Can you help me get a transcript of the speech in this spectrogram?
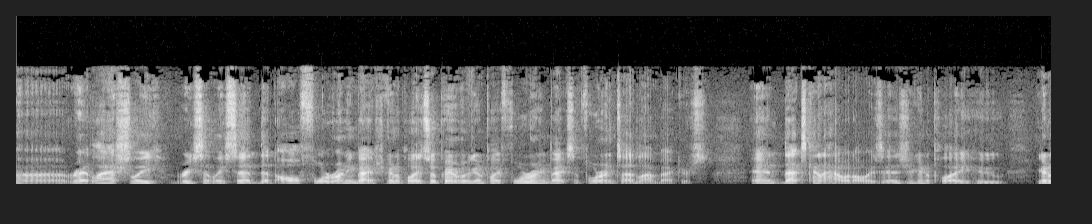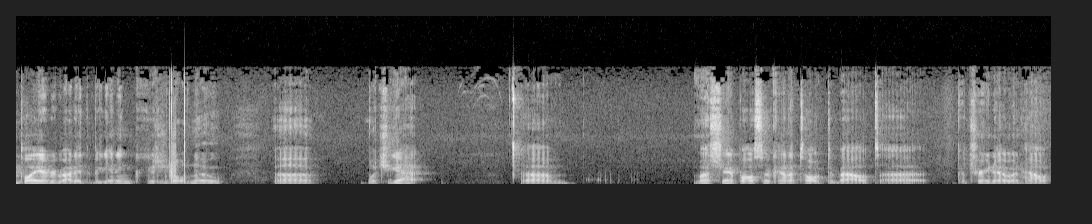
uh, Rhett Lashlee recently said that all four running backs are going to play. So apparently, we're going to play four running backs and four inside linebackers, and that's kind of how it always is. You're going to play who you're going to play everybody at the beginning because you don't know uh, what you got. Um, Muschamp also kind of talked about uh, Petrino and how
